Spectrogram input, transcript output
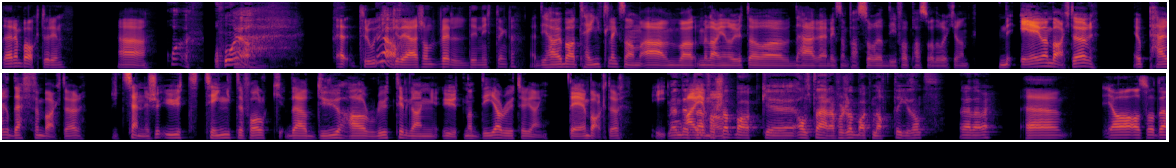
Det er en bakdør inn. Ja. Å oh, ja. Jeg tror Ja. ikke det er sånn veldig nytt, egentlig. De har jo bare tenkt liksom ah, Vi lager en ruter, og det her er liksom passordet, default-passordet til brukeren. Men det er jo en bakdør. Er jo per def en bakdør. Du sender ikke ut ting til folk der du har root-tilgang uten at de har root-tilgang. Det er en bakdør. I Men dette er fortsatt bak uh, Alt det her er fortsatt bak natt, ikke sant? Regner jeg med? Uh, ja, altså, de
